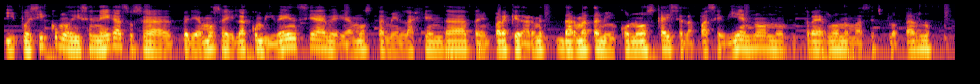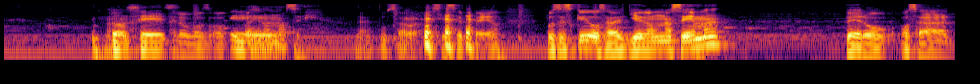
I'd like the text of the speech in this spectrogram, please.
y, pues sí, como dice Negas, o sea, veríamos ahí la convivencia, veríamos también la agenda, también para que Dharma, también conozca y se la pase bien, ¿no? No traerlo nomás explotarlo. Entonces... pero vos, eh, bueno, no sé, ya tú sabes ese pedo. Pues es que, o sea, llega una sema, pero, o sea,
